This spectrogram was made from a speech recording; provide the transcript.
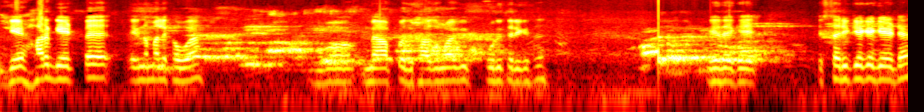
ये हर गेट पे एक नंबर लिखा हुआ है। वो मैं आपको दिखा दूँगा अभी पूरी तरीके से। ये देखिए, इस तरीके के गेट है।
